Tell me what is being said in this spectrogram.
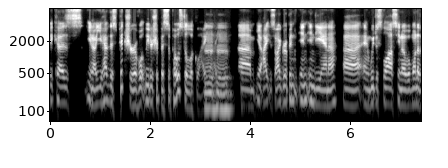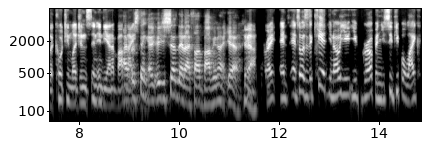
because you know you have this picture of what leadership is supposed to look like. Mm-hmm. Um, you know, I, so I grew up in, in Indiana, uh, and we just lost you know one of the coaching legends in Indiana, Bob. I Knight. was thinking you said that I thought Bobby Knight. Yeah, yeah, yeah, right. And and so as a kid, you know, you you grow up and you see people like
